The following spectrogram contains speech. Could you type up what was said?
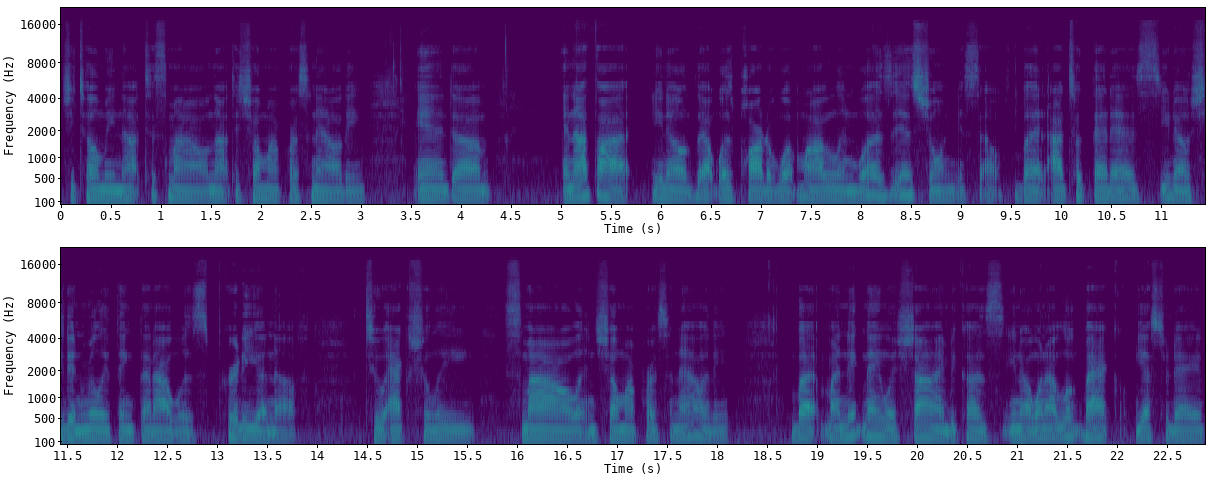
she told me not to smile, not to show my personality, and um, and I thought you know that was part of what modeling was is showing yourself. But I took that as you know she didn't really think that I was pretty enough to actually smile and show my personality. But my nickname was Shine because, you know, when I look back yesterday,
